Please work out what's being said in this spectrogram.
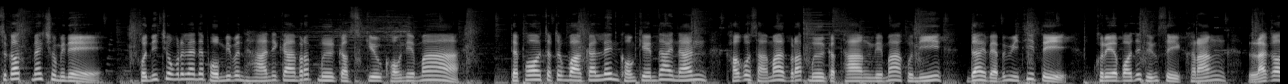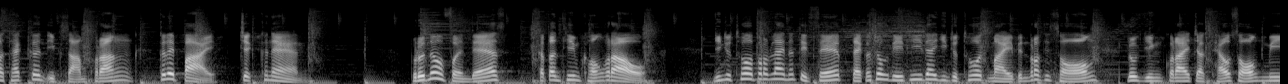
สกอตต์แม็กโชมิเน่คนนี้ช่วงแรกๆนะผมมีปัญหาในการรับมือกับสกิลของเนม่า แต่พอจับจังหวะการเล่นของเกมได้นั้น เขาก็สามารถรับมือกับทางเนม่าคนนี้ ได้แบบไม่มีที่ติเคลียร์บอลได้ถึง 4 ครั้ง แล้วก็แท็กเกิลอีก 3 ครั้ง ก็ได้ไป7คะแนนบรูโน่เฟรนเดสกัปตันทีมของเรา ยิงจุดโทษรอบแรกนั้นติดเซฟ แต่ก็โชคดีที่ได้ยิงจุดโทษใหม่เป็นรอบที่ 2 ลูกยิงไกลจากแถว 2 มี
